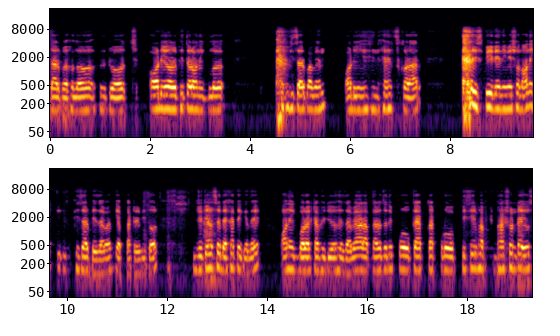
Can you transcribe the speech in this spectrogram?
তারপর হলো অডিওর ভিতর অনেকগুলো ফিচার পাবেন। অডিও এনহ্যান্স করার স্পিড অ্যানিমেশন অনেক ফিচার পেয়ে যাবেন ক্যাপকাটের ভিতর। ডিটেলসে দেখাতে গেলে অনেক বড় একটা ভিডিও হয়ে যাবে। আর আপনারা যদি প্রো ক্যাপকাট প্রো পিসির ভার্সনটা ইউজ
